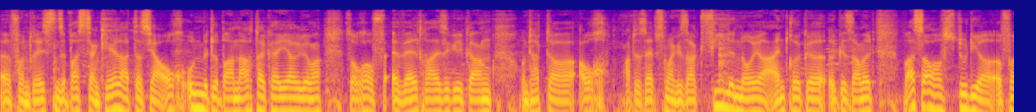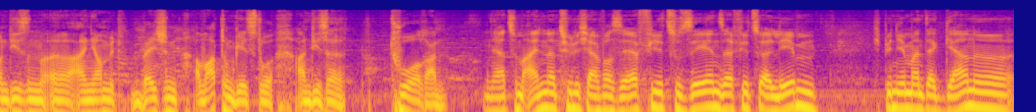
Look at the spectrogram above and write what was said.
äh, von Dresden? Sebastian Kehl hat das ja auch unmittelbar nach der Karriere gemacht, ist auch auf Weltreise gegangen und hat da auch, hat er selbst mal gesagt, viele neue Eindrücke gesammelt. Was erhoffst du dir von diesem ein Jahr? Mit welchen Erwartungen gehst du an diese Tour ran? Ja, zum einen natürlich einfach sehr viel zu sehen, sehr viel zu erleben. Ich bin jemand, der gerne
